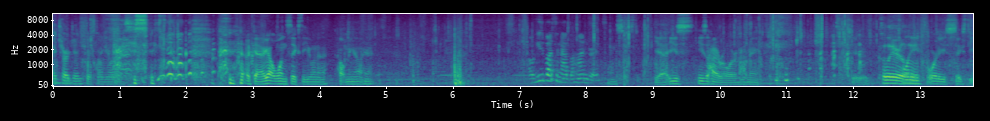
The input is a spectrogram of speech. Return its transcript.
I charge interest on loans. okay, I got 160. You want to help me out here? Oh, he's busting out the hundreds. 160. Yeah, he's he's a high roller, not me. Two, Clearly. 20, 40, 60,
